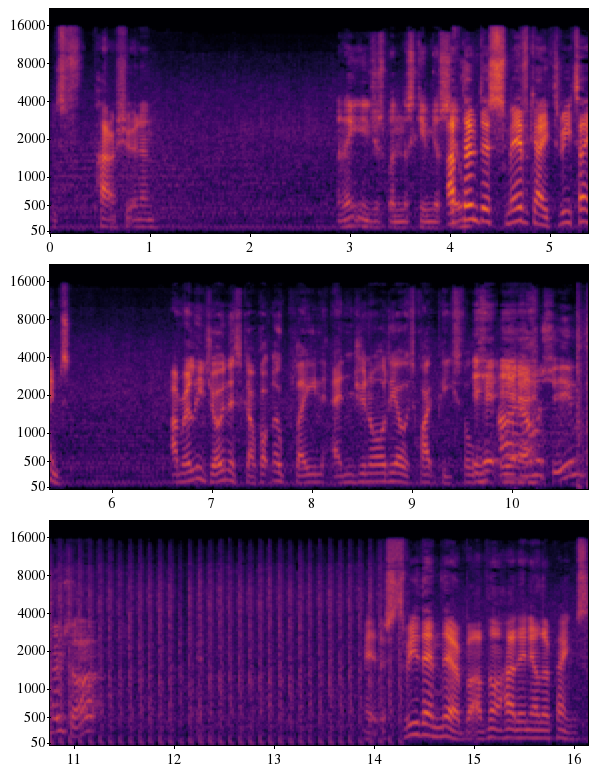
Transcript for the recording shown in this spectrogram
He's parachuting in. I think you just win this game yourself. I've downed this Smev guy three times. I'm really enjoying this. 'cause I've got no plane engine audio. It's quite peaceful. Yeah, yeah. I'm ashamed. How's that? Mate, there's three of them there, but I've not had any other pings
